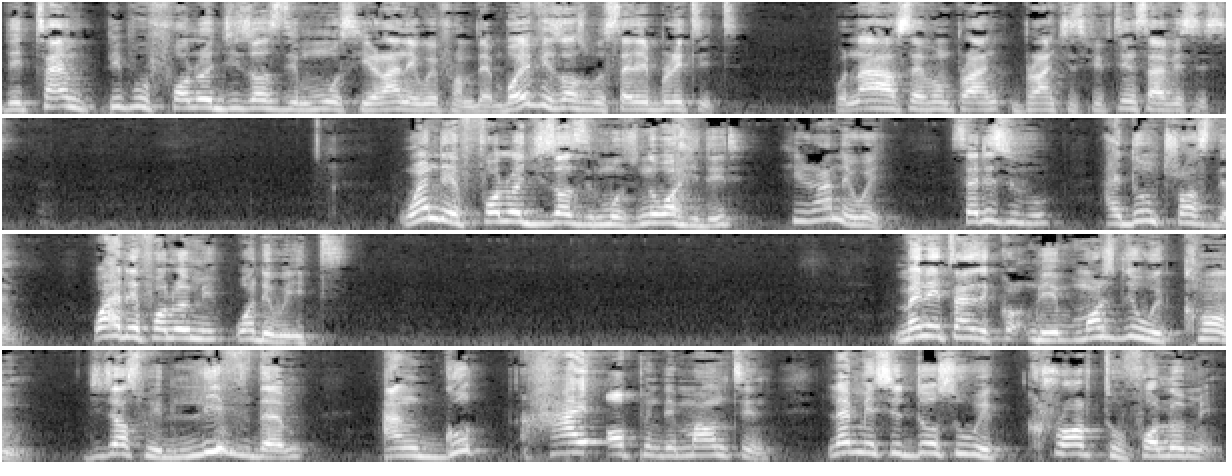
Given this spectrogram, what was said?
The time people follow Jesus the most, he ran away from them. But if Jesus will celebrate it, we now have seven branches, 15 services. When they follow Jesus the most, you know what he did? He ran away. Said these people, I don't trust them. Why they follow me? What they will eat. Many times the multitude will come. Jesus will leave them and go high up in the mountain. Let me see those who will crawl to follow me.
